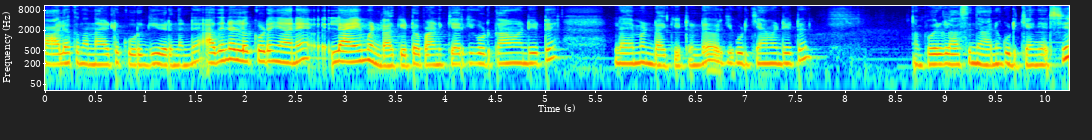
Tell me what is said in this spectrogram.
പാലൊക്കെ നന്നായിട്ട് കുറുകി വരുന്നുണ്ട്. അതിനുള്ള കൂടെ ഞാൻ ലൈം ഉണ്ടാക്കി കേട്ടോ പണിക്കാർക്ക് കൊടുക്കാൻ വേണ്ടിയിട്ട് ലൈം ഉണ്ടാക്കിയിട്ടുണ്ട്. അവർക്ക് കുടിക്കാൻ വേണ്ടിയിട്ട്. അപ്പോൾ ഒരു ഗ്ലാസ് ഞാനും കുടിക്കാൻ വിചാരിച്ച്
